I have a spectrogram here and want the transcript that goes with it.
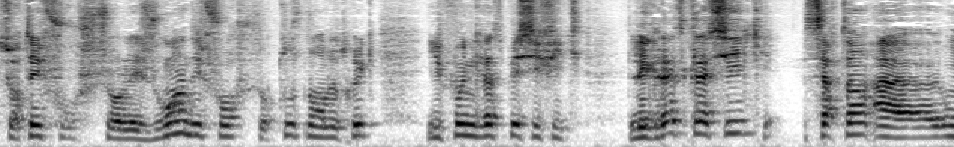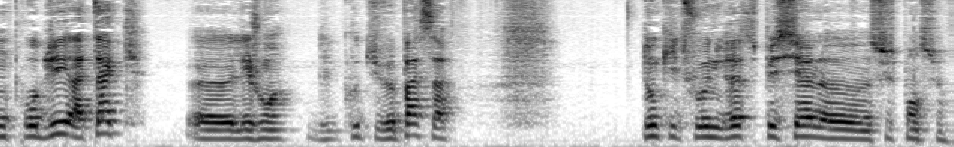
sur tes fourches, sur les joints des fourches, sur tout ce genre de trucs, il faut une graisse spécifique. Les graisses classiques, certains euh, ont produit attaquent euh, les joints. Du coup, tu veux pas ça. Donc, il te faut une graisse spéciale euh, suspension.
